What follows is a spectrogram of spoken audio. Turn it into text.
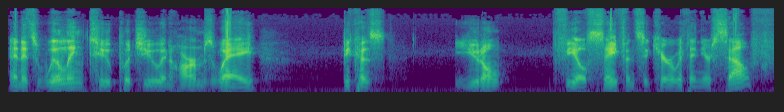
and it's willing to put you in harm's way because you don't feel safe and secure within yourself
